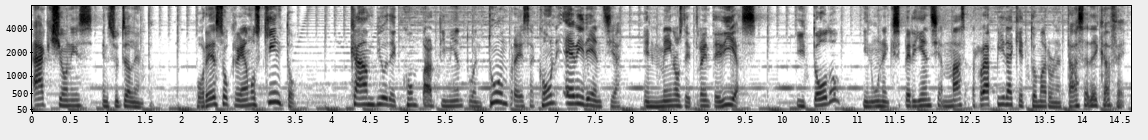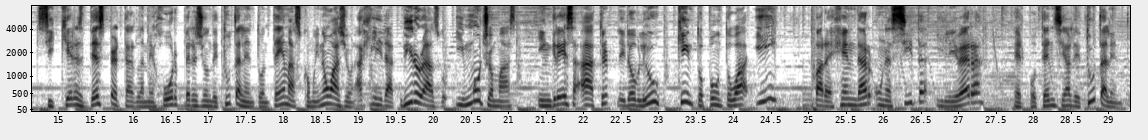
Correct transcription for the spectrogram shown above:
acciones en su talento. Por eso creamos Quinto, cambio de compartimiento en tu empresa con evidencia en menos de 30 días. Y todo en una experiencia más rápida que tomar una taza de café. Si quieres despertar la mejor versión de tu talento en temas como innovación, agilidad, liderazgo y mucho más, ingresa a www.quinto.ai para agendar una cita y libera el potencial de tu talento.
